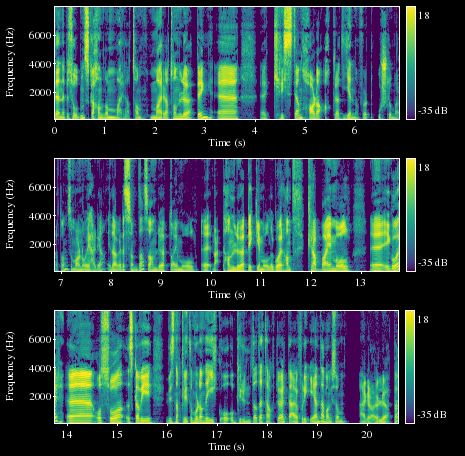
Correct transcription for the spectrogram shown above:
denne episoden skal handle om maraton. Maratonløping. Eh, eh, Christian har da akkurat gjennomført Oslo Maraton, som var nå i helga. I dag er det søndag, så han løp da i mål eh, Nei, han løp ikke i mål i går. Han krabba i mål eh, i går. Og så skal vi, vi snakke litt om hvordan det gikk. Og grunnen til at dette er aktuelt, er jo fordi én, det er mange som er glad i å løpe.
